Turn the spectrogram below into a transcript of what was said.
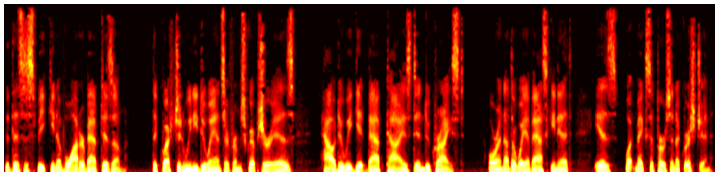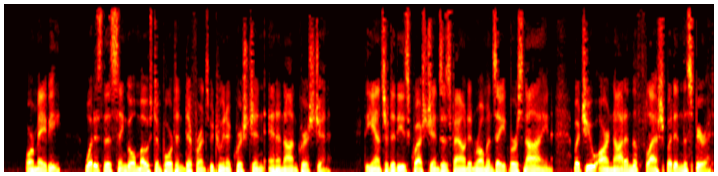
that this is speaking of water baptism? The question we need to answer from scripture is, how do we get baptized into Christ? Or another way of asking it is, what makes a person a Christian? Or maybe, what is the single most important difference between a Christian and a non-Christian? The answer to these questions is found in Romans 8 verse 9. But you are not in the flesh, but in the Spirit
